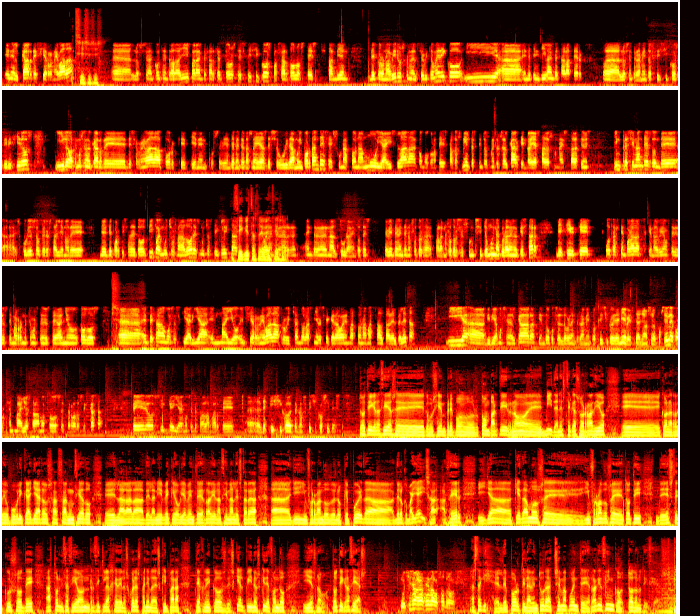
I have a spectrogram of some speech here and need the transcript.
en el CAR de Sierra Nevada. Sí, sí, sí. Eh, los se han concentrado allí para empezar a hacer todos los test físicos, pasar todos los tests también de coronavirus con el servicio médico y, ah, en definitiva, empezar a hacer ah, los entrenamientos físicos dirigidos y lo hacemos en el CAR de, de Nevada porque tienen, pues evidentemente, unas medidas de seguridad muy importantes. Es una zona muy aislada, como conocéis, está a 2.300 metros del CAR, que no haya estado en unas instalaciones impresionantes donde ah, es curioso, pero está lleno de, deportistas de todo tipo. Hay muchos nadadores, muchos ciclistas, ciclistas que van a entrenar, a entrenar en altura. Entonces, evidentemente, nosotros para nosotros es un sitio muy natural en el que estar. Decir que otras temporadas que no habíamos tenido este marrón que hemos tenido este año todos, eh, empezábamos a esquiar ya en mayo en Sierra Nevada, aprovechando las nieves que quedaban en la zona más alta del Veleta. Y eh, vivíamos en el CAR haciendo pues el doble entrenamiento físico y de nieve. Este año no ha sido posible porque en mayo estábamos todos encerrados en casa, pero sí que ya hemos empezado la parte eh, de físico, de entrenos físicos y test. Toti, gracias eh, como siempre por compartir ¿no? Eh, vida, en este caso radio, eh, con la radio pública. Ya nos has anunciado la gala de la nieve que obviamente Radio Nacional estará allí informando de lo que pueda, de lo que vayáis a hacer y ya quedamos informados, Toti, de este curso de actualización, reciclaje de la Escuela Española de Esquí para técnicos de esquí alpino, esquí de fondo y snow. Toti, gracias. Muchísimas gracias a vosotros. Hasta aquí, el deporte y la aventura, Chema Puente, Radio 5, Todo Noticias.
